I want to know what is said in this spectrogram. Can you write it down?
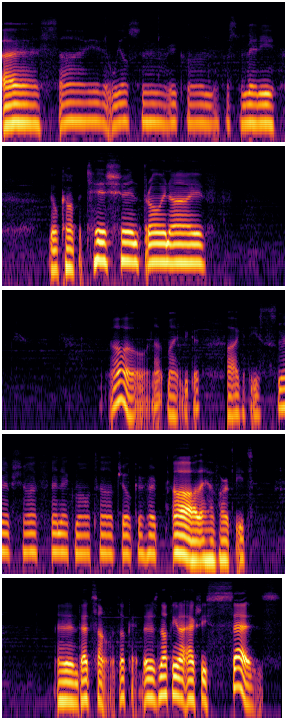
Uh, side Wilson recon custom mini. No competition. Throwing knife. Oh, that might be good. Uh, I get these snapshot, Fennec, Molotov, JOKR, heart. Oh, they have heartbeats. And dead silence. Okay, there's nothing that actually says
